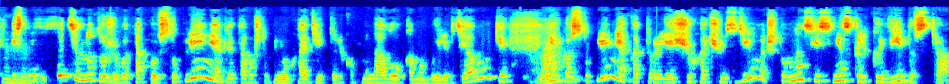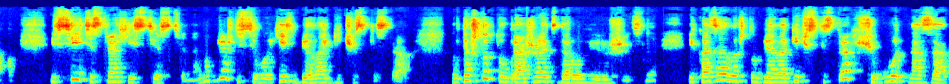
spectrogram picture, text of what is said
И в связи с этим, ну, тоже вот такое вступление, для того, чтобы не уходить только в монолог, а мы были в диалоге, некое вступление, которое я еще хочу сделать, что у нас есть несколько видов страхов, и все эти страхи естественны. Но прежде всего есть биологический страх, когда что-то угрожает здоровью или жизни. И казалось, что биологический страх еще год назад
